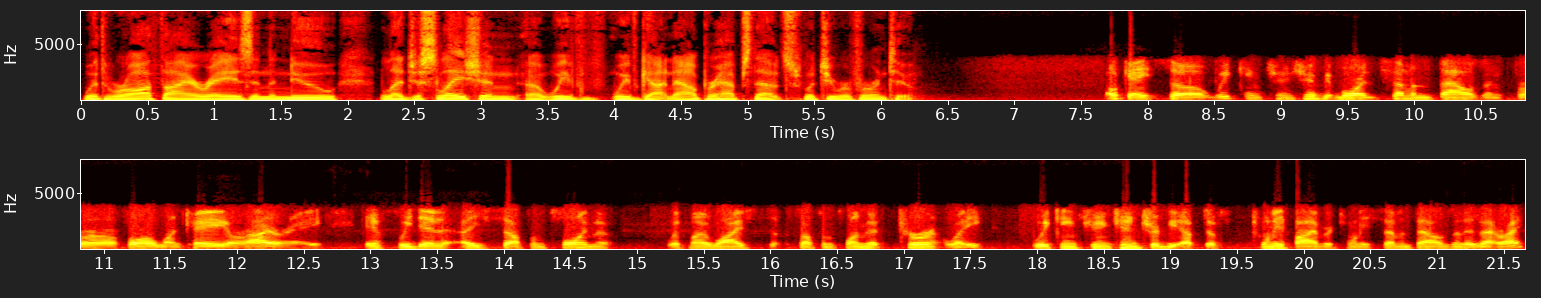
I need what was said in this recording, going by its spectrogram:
with Roth IRAs in the new legislation, uh, we've, we've got now. Perhaps that's what you're referring to. Okay, so we can contribute more than seven thousand for our 401k or IRA if we did a self-employment with my wife's self-employment currently. We can contribute up to twenty-five or twenty-seven thousand. Is that right?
